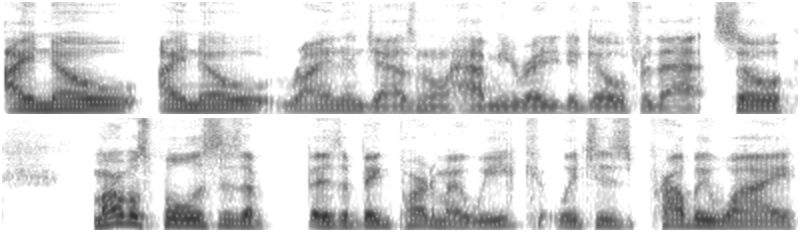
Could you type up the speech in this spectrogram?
i know i know ryan and jasmine will have me ready to go for that. So marvel's pull list is a is a big part of my week which is probably why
